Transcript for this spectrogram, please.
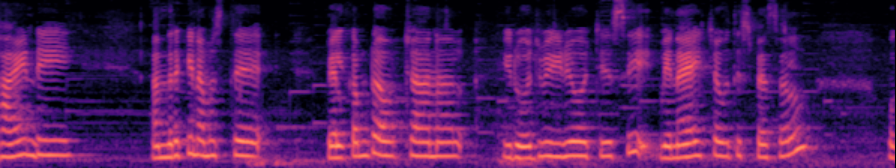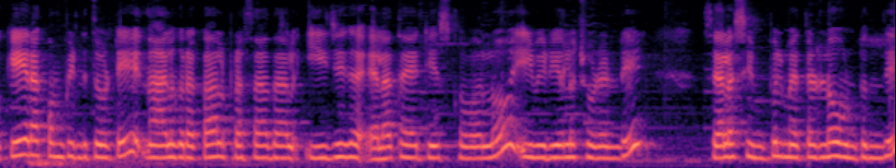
హాయ్ అండి. అందరికీ నమస్తే. Welcome to our channel. ఈరోజు వీడియో వచ్చేసి వినాయక చవితి స్పెషల్. ఒకే రకం పిండితోటి నాలుగు రకాల ప్రసాదాలు ఈజీగా ఎలా తయారు చేసుకోవాలో ఈ వీడియోలో చూడండి. చాలా సింపుల్ మెథడ్లో ఉంటుంది.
